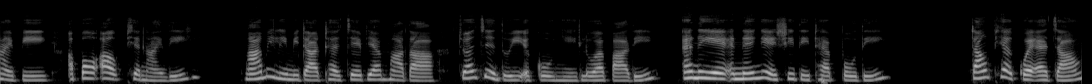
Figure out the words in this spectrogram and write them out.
နိုင်ပြီးအပေါ်အောက်ဖြစ်နိုင်သည်9မီလီမီတာထက်ကျယ်ပြန့်မှသာကျွမ်းကျင်သူ၏အကူအညီလိုအပ်ပါသည်အနည်းရဲ့အနှဲငယ်ရှိသည့်ထက်ပိုသည် တောင်းဖြတ်ကွဲအကြောင်း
